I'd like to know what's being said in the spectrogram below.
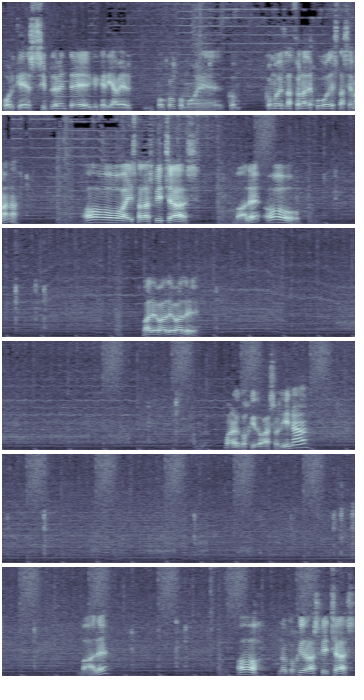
Porque es simplemente que quería ver un poco cómo, es, cómo es la zona de juego de esta semana. Oh, ahí están las fichas. Vale, oh. Vale, vale, vale. Bueno, he cogido gasolina. Vale. Oh, no he cogido las fichas.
